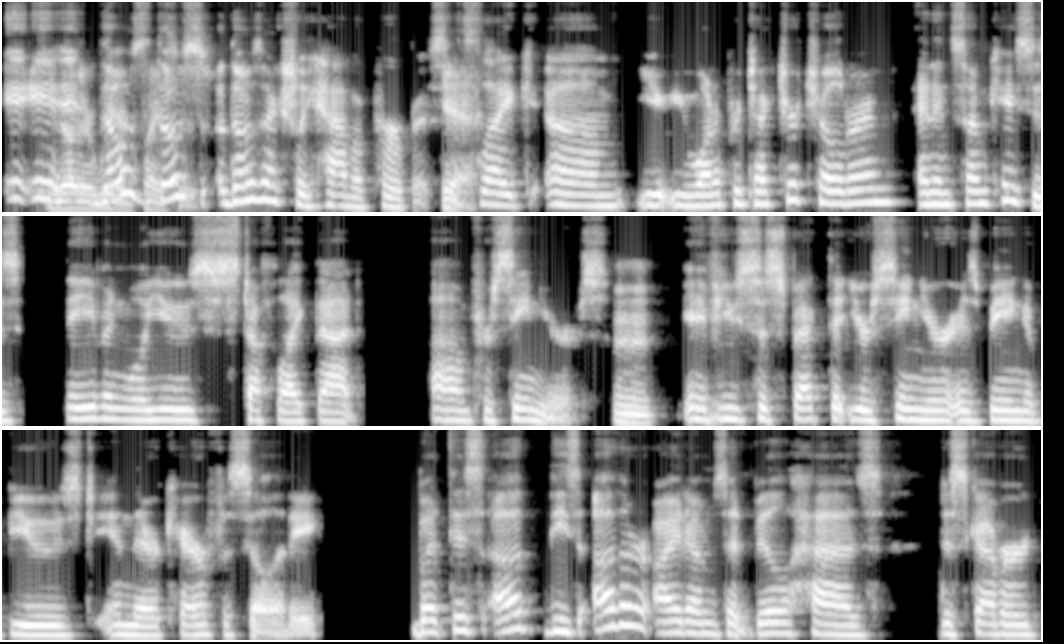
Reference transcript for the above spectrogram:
It- it- in it- weird those those those actually have a purpose. Yeah. It's like um, you you want to protect your children, and in some cases, they even will use stuff like that um, for seniors. Mhm. If you suspect that your senior is being abused in their care facility, but this uh, these other items that Bill has discovered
